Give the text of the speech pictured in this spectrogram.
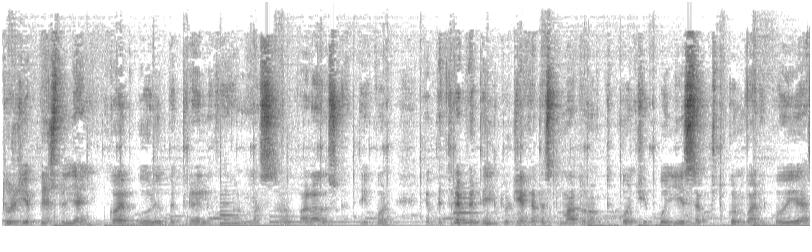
Λειτουργεί επίσης το λιανικό εμπόριο πετρέλαιο θέρμανση με παράδοση κατοίκων. Επιτρέπεται η λειτουργία καταστημάτων οπτικών και υπολείσει ακουστικών βαρικοεία,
